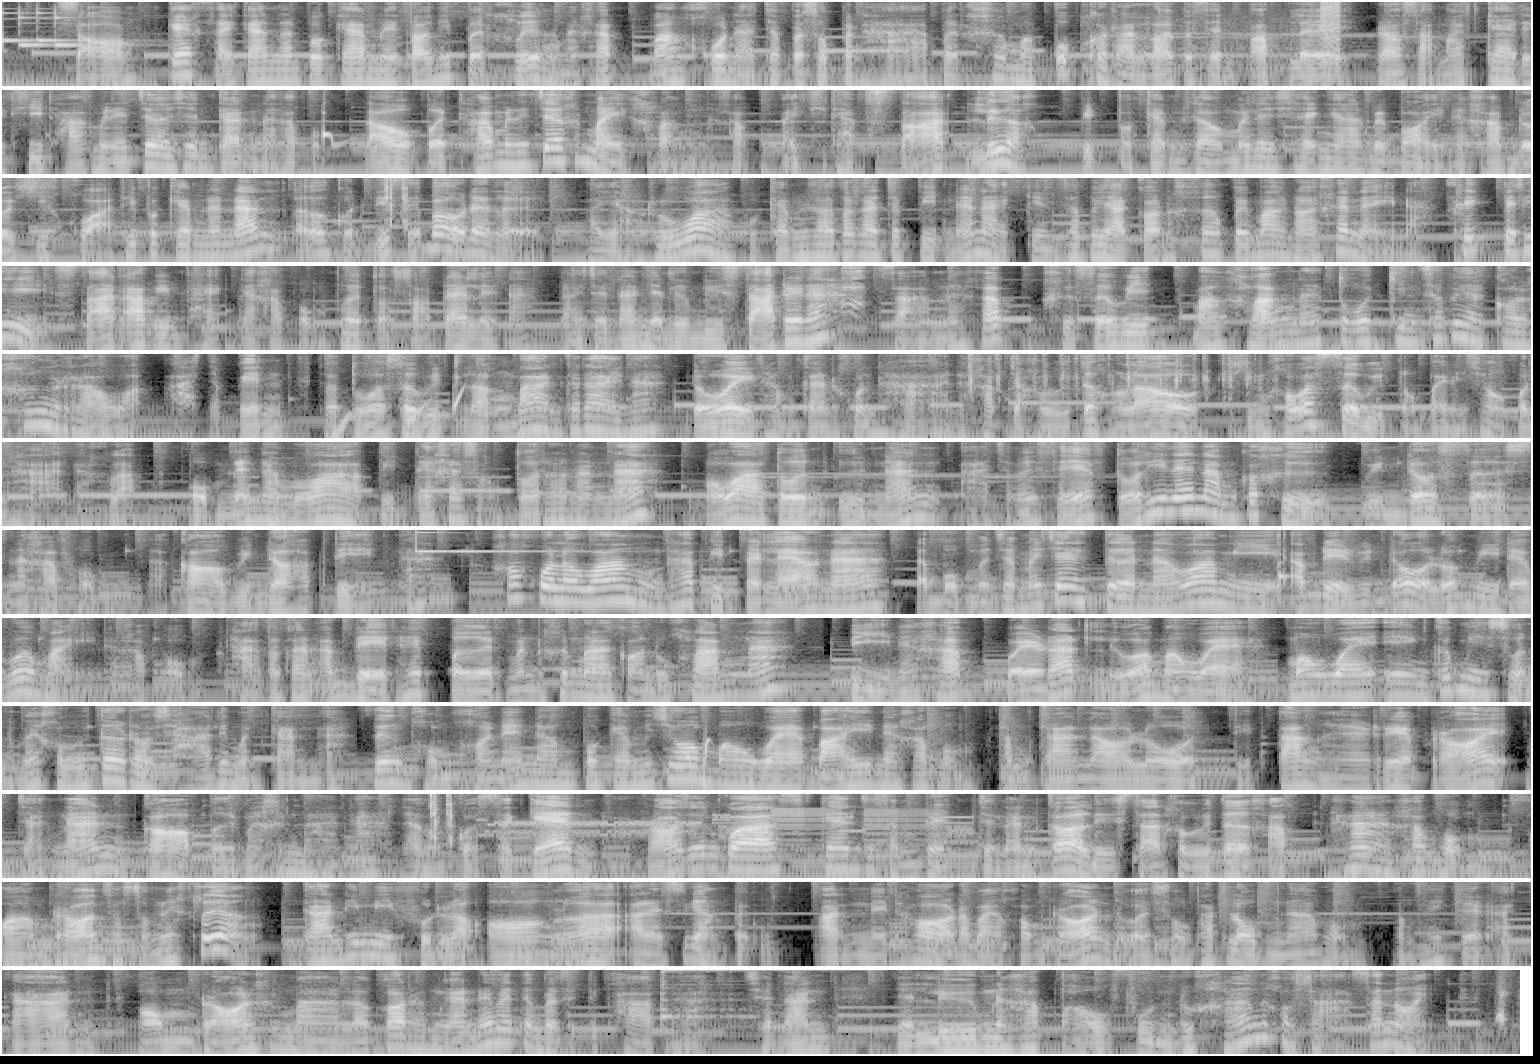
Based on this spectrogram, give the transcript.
2. แก้ไขการรันโปรแกรมในตอนที่เปิดเครื่องนะครับ บางคนอาจจะประสบปัญหาเปิดเครื่องมาปุ๊บก็รัน 100%ปั๊บเลย เราสามารถแก้ได้ที่ Task Manager เช่นกันนะครับผมเราเปิด Task Manager ขึ้นมาอีกครั้งนะครับ ไปที่แท็บ Start เลือก ปิดโปรแกรมที่เราไม่ได้ใช้งานบ่อยๆนะครับ โดยคลิกขวาที่โปรแกรมนั้นๆ แล้วก็กด Disable ได้เลยเราอยากรู้ว่าโปรแกรมที่เราต้องการจะปิดนั้นนะกินทรัพยากรเครื่องไปมากน้อยแค่ไหนนะ คลิกไปที่ Startup Impact นะครับผมเพื่อตรวจสอบได้เลยนะ หลังจากนั้นอย่าลืม Restart ด้วยนะ 3 นะครับ คือเซอร์วิสบางครั้งนะ ตัวกินทรัพยากรเครื่องเราอะอาจจะเป็นตัวตัวเซอร์วิสหลังบ้านก็ได้นะ โดยทำการค้นหานะครับจากคอมพิวเตอร์ของเราพิมพ์คาว่าเซอร์วิสลงไปในช่องค้นหานะครับผมแนะนำว่าปิดได้แค่ 2 ตัวเท่านั้นนะ เพราะว่าตัวอื่นนั้นอาจจะไม่เซฟ ตัวที่แนะนำก็คือ Windows Search นะครับผม แล้วก็ Windows Update นะ ข้อควรระวังถ้าปิดไปแล้วนะ ระบบมันจะไม่แจ้งเตือนนะว่ามีอัปเดต Windows หรือว่ามีไดเวอร์ใหม่นะครับผมหากต้องการอัปเดตให้เปิดมันขึ้นมาก่อนทุกครั้งนะ 4นะครับไวรัสหรือว่ามาแวร์มาแวร์เองก็มีส่วนทำให้คอมพิวเตอร์เราช้าได้เหมือนกันนะ ซึ่งผมขอแนะนำโปรแกรมที่ชื่อว่า malware byte นะครับผมทำการดาวน์โหลด ติดตั้งให้เรียบร้อย จากนั้นก็เปิดมันขึ้นมานะ แล้วก็กดสแกนรอจนกว่าสแกนจะสำเร็จ จากนั้นก็รีสตาร์ทคอมพิวเตอร์ครับ5ครับผม ความร้อนสะสมในเครื่อง การที่มีฝุ่นละออง หรือว่าอะไรสักอย่างไปอุดตันในท่อระบายความร้อน หรือว่าช่วงพัดลมนะครับผมทำให้เกิดอาการความร้อนขึ้นมา แล้วก็ทำงานได้ไม่เต็มประสิทธิภาพนะฉะนั้น อย่าลืมนะครับเป่าฝุ่นทุกครั้งที่เขามสะอาดซะหน่อย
